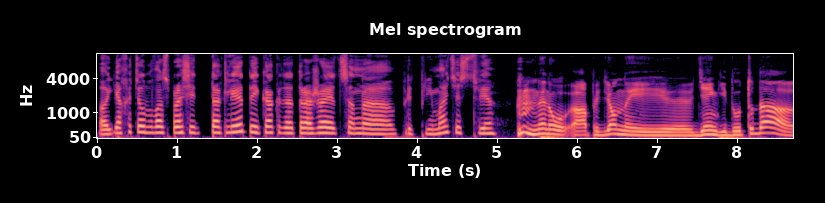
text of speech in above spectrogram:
Я хотел бы вас спросить, так ли это и как это отражается на предпринимательстве? ну, определенные деньги идут туда.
